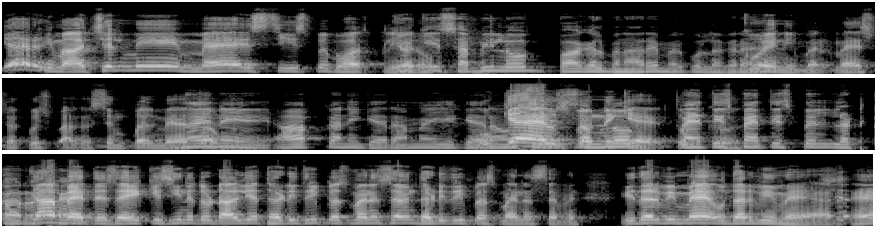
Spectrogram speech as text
यार हिमाचल में मैं इस चीज़ पे बहुत क्लियर क्योंकि सभी लोग पागल बना रहे मेरे को लग रहा कोई है। कोई नहीं बन मैं इसमें कुछ पागल सिंपल मेरा नहीं नहीं आपका नहीं कह रहा मैं ये कह रहा हूँ क्या है उसमें हमने क्या है? पैंतीस पैंतीस पे लटका रखा क्या पैंतीस है? किसी ने तो डाल दिया thirty three plus minus seven thirty three plus minus seven. इधर भी मैं उधर भी मैं यार है?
